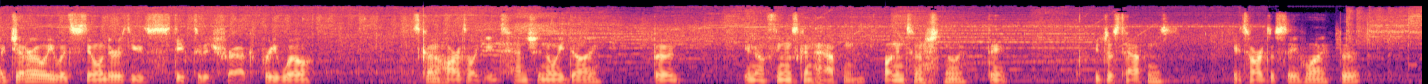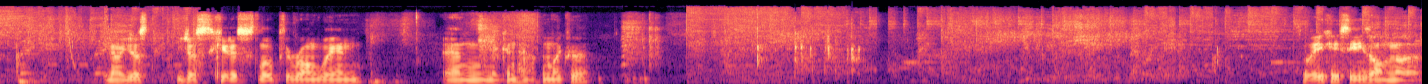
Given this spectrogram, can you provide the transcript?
Like generally with cylinders you stick to the track pretty well. It's kinda hard to like intentionally die, but you know, things can happen unintentionally. They it just happens. It's hard to say why, but you know, you just you just hit a slope the wrong way and and it can happen like that. So AKC is on uh,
